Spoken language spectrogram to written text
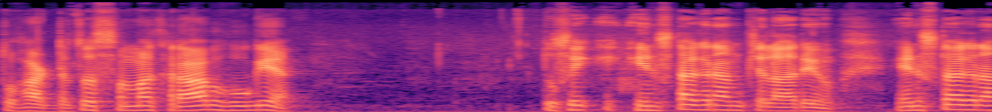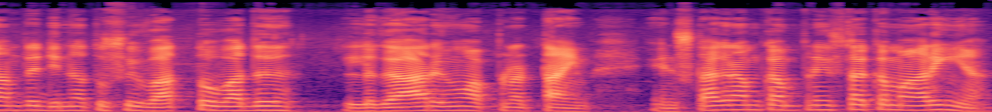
ਤੁਹਾਡਾ ਤਾਂ ਸਮਾਂ ਖਰਾਬ ਹੋ ਗਿਆ। ਤੁਸੀਂ ਇੰਸਟਾਗ੍ਰam ਚਲਾ ਰਹੇ ਹੋ। ਇੰਸਟਾਗ੍ਰam ਤੇ ਜਿੰਨਾ ਤੁਸੀਂ ਵੱਧ ਤੋਂ ਵੱਧ ਲਗਾ ਰਹੇ ਹੋ ਆਪਣਾ ਟਾਈਮ ਇੰਸਟਾਗ੍ਰam ਕੰਪਨੀਆਂ ਤਾਂ ਕਮਾ ਰਹੀਆਂ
